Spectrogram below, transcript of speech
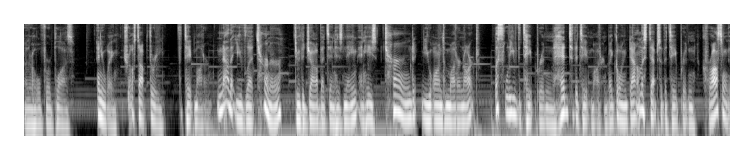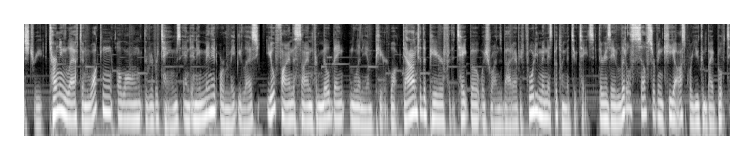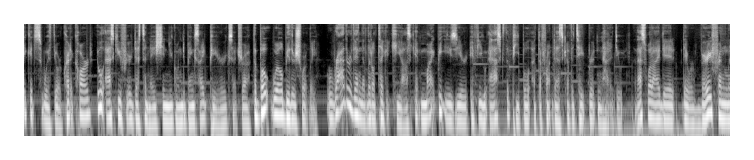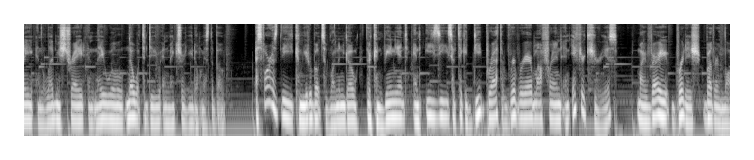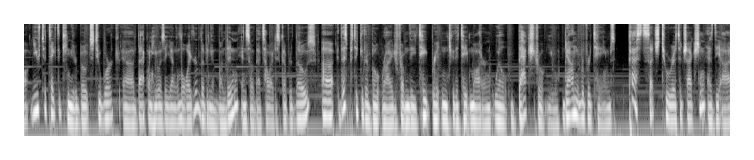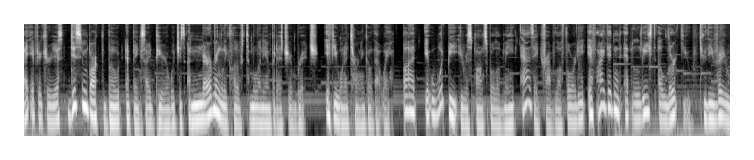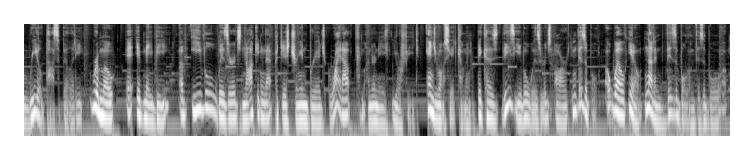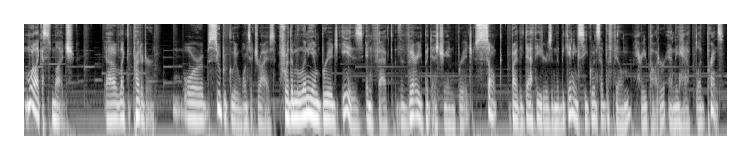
Another hole for applause. Anyway, trail stop three, the Tate Modern. Now that you've let Turner do the job that's in his name and he's turned you onto modern art, let's leave the Tate Britain, head to the Tate Modern by going down the steps of the Tate Britain, crossing the street, turning left, and walking along the River Thames. And in a minute or maybe less, you'll find the sign for Millbank Millennium Pier. Walk down to the pier for the Tate boat, which runs about every 40 minutes between the two Tates. There is a little self serving kiosk where you can buy boat tickets with your credit card. It will ask you for your destination, you're going to Bankside Pier, etc. The boat will be there shortly. Rather than the little ticket kiosk, it might be easier if you ask the people at the front desk of the Tate Britain how to do it. That's what I did. They were very friendly and led me straight, and they will know what to do and make sure you don't miss the boat. As far as the commuter boats of London go, they're convenient and easy, so take a deep breath of river air, my friend. And if you're curious, my very British brother in law used to take the commuter boats to work uh, back when he was a young lawyer living in London, and so that's how I discovered those. Uh, this particular boat ride from the Tate Britain to the Tate Modern will backstroke you down the River Thames Past such tourist attraction as the Eye, if you're curious, disembark the boat at Bankside Pier, which is unnervingly close to Millennium Pedestrian Bridge, if you want to turn and go that way. But it would be irresponsible of me as a travel authority if I didn't at least alert you to the very real possibility, remote it may be, of evil wizards knocking that pedestrian bridge right out from underneath your feet. And you won't see it coming because these evil wizards are invisible. Oh, well, you know, not invisible, invisible, uh, more like a smudge, uh, like the Predator or super glue once it dries. For the Millennium Bridge is, in fact, the very pedestrian bridge sunk by the Death Eaters in the beginning sequence of the film Harry Potter and the Half Blood Prince.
